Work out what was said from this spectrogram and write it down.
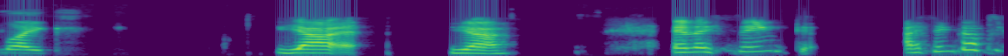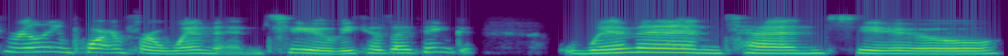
Like, Yeah, yeah. And I think I think that's really important for women too, because I think women tend to,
